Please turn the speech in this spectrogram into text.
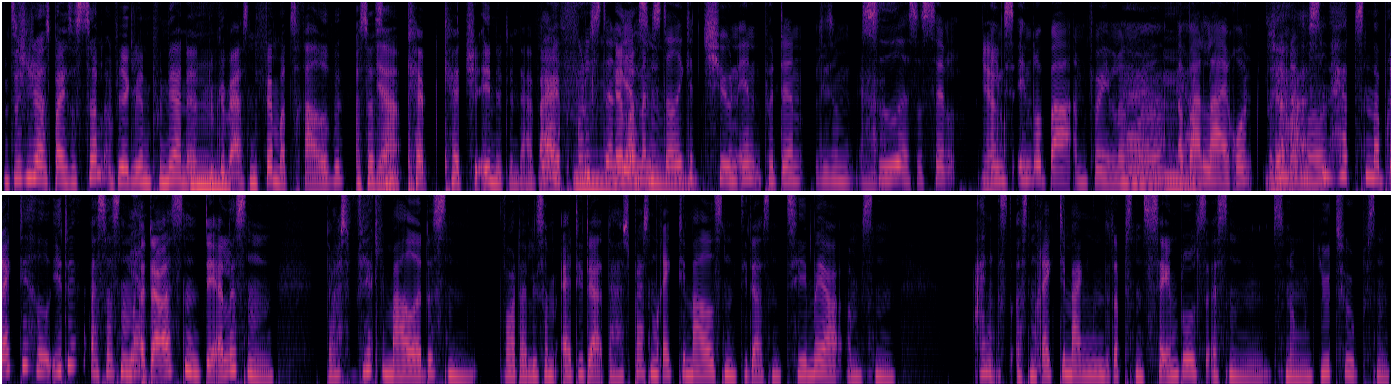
Men Det synes jeg også bare i sig selv er virkelig imponerende, at Mm. du kan være sådan 35, og så sådan Ja. cap- catche ind i den der vibe. Ja, fuldstændig. Eller At man sådan- stadig kan tune ind på den ligesom, Ja. side af sig selv. Ja. Ens indre barn på en eller anden Ja, måde. mm. Og bare lege rundt på Ja. den der og måde. sådan have sådan oprigtighed i det. Altså sådan, Ja. Og der er også sådan, det er alle sådan, der er også virkelig meget af det, sådan, hvor der ligesom er de der, der er også bare sådan rigtig meget sådan, de der sådan temaer om sådan angst, og sådan rigtig mange netop sådan samples af sådan, sådan nogle YouTube sådan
